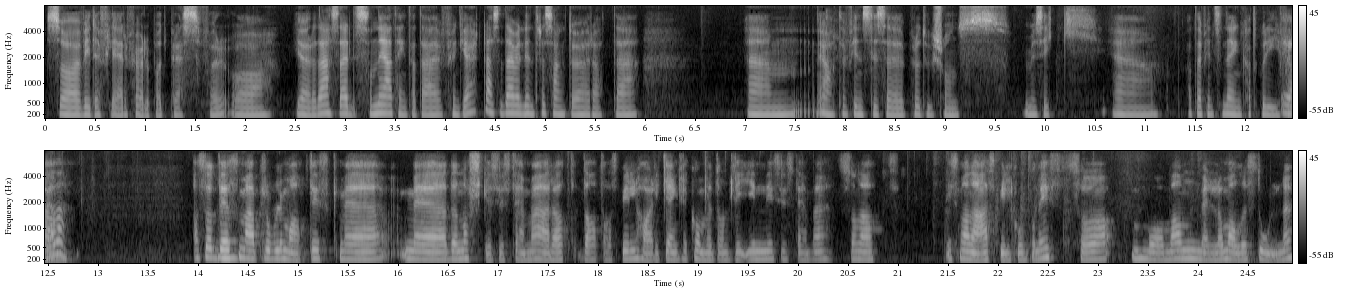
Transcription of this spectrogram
så ville flere føle på et press for å gjøre det. Så det er sånn jeg har tenkt at det har fungert. Så det er veldig interessant å høre at det, um, ja, at det fins disse produksjonsmusikk uh, At det fins en egen kategori for ja. det. da. Altså Det som er problematisk med, med, det norske systemet, er at dataspill har ikke egentlig kommet ordentlig inn i systemet. Sånn at hvis man er spillkomponist, så må man mellom alle stolene.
